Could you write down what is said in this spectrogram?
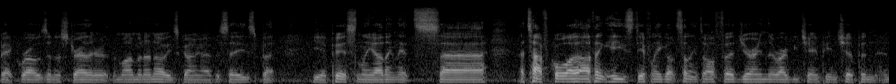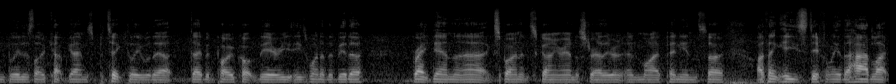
back rows in Australia at the moment. I know he's going overseas, but yeah, personally, I think that's uh, a tough call. I, I think he's definitely got something to offer during the Rugby Championship and, and Bledisloe Cup games, particularly without David Pocock there. He, he's one of the better breakdown uh, exponents going around Australia, in my opinion. So I think he's definitely the hard luck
